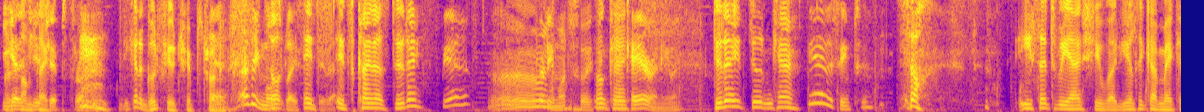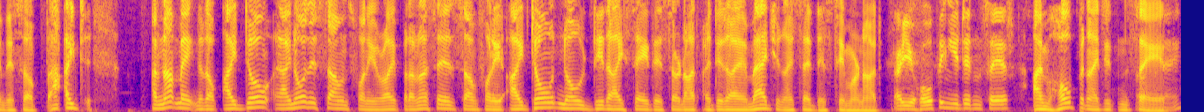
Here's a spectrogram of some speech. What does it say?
You get a few chips thrown. you get a good few chips thrown. Yeah, I think most So places do It's that. it's kind of do they yeah, pretty much so. I think okay. they care anyway. do they do not care? Yeah, they seem to. So he said to me, actually, well, you'll think I'm making this up. I, am not making it up. I don't. I know this sounds funny, right? But I'm not saying it sounds funny. I don't know. Did I say this or not? Or did I imagine I said this to him or not? Are you hoping you didn't say it? I'm hoping I didn't say Okay. it.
